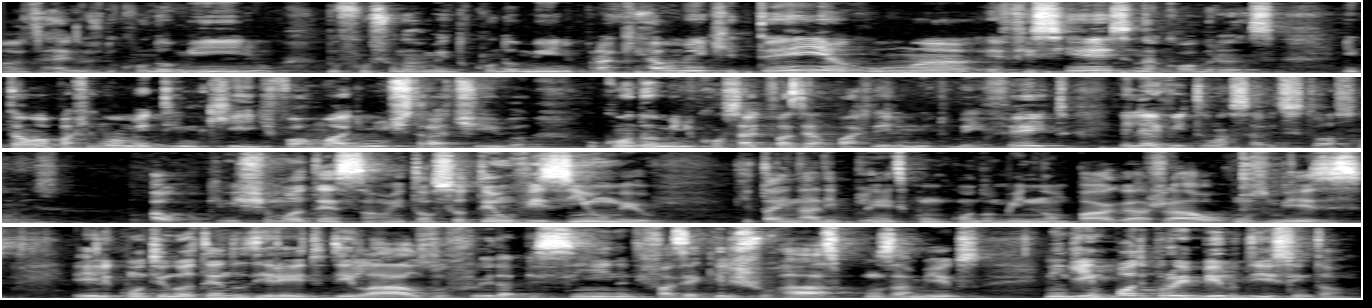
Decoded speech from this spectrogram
as regras do condomínio, do funcionamento do condomínio, para que realmente tenha uma eficiência na cobrança. Então, a partir do momento em que, de forma administrativa, o condomínio consegue fazer a parte dele muito bem feito, ele evita uma série de situações. Algo que me chamou a atenção. Então, se eu tenho um vizinho meu que está inadimplente com o condomínio, não paga já há alguns meses, ele continua tendo o direito de ir lá usufruir da piscina, de fazer aquele churrasco com os amigos. Ninguém pode proibi-lo disso, então.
